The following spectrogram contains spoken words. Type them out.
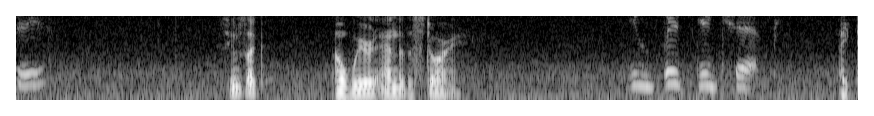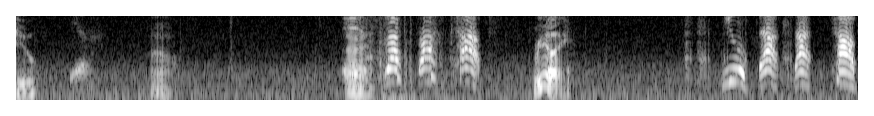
And Seems like a weird end of the story. you big big chips. I do? Yeah. Oh. And Alright. black black tops. Really? You black black top.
